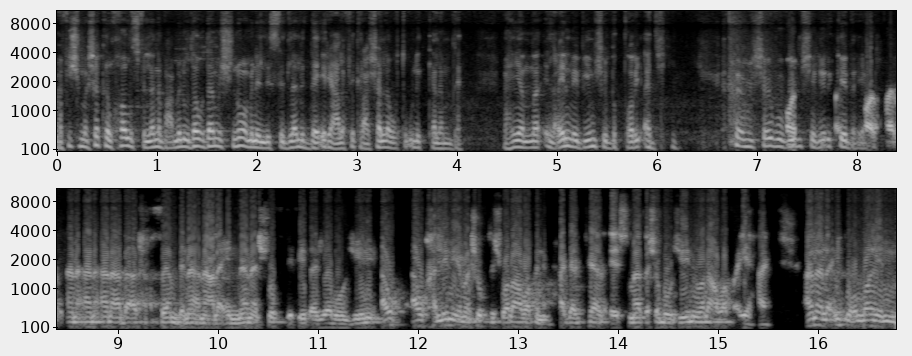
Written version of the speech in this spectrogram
مفيش مشاكل خالص في اللي أنا بعمله ده وده مش نوع من الاستدلال الدائري على فكرة عشان لو تقول الكلام ده. ما هي العلم بيمشي بالطريقة دي. أنا مش شايفه بيمشي غير كده يعني. طيب طيب أنا أنا أنا بقى شخصيا بناء على إن أنا شفت في تشابه جيني أو أو خليني ما شفتش ولا أعرف إن حاجة فيها اسمها تشابه جيني ولا أعرف أي حاجة. أنا لقيت والله ان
